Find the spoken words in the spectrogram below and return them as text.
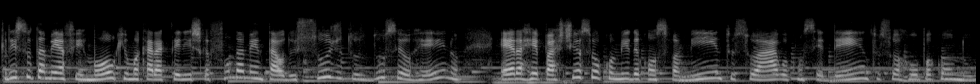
Cristo também afirmou que uma característica fundamental dos súditos do seu reino era repartir sua comida com os famintos, sua água com os sedentos, sua roupa com o nu.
